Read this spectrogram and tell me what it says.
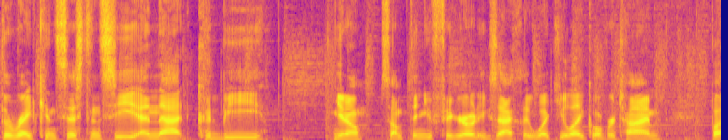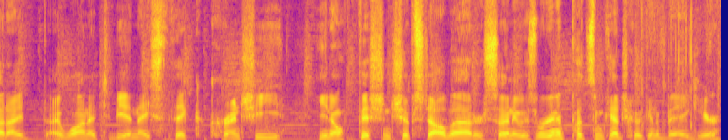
the right consistency, and that could be, you know, something you figure out exactly what you like over time, but I, I want it to be a nice, thick, crunchy, you know, fish and chip style batter. So anyways, we're gonna put some Catch and Cook in a bag here.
